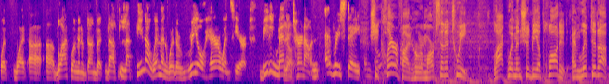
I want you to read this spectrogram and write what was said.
what what uh, uh, black women have done, but the Latina women were the real heroines here, beating men yeah. in turnout in every state. She clarified her remarks in a tweet. Black women should be applauded and lifted up.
